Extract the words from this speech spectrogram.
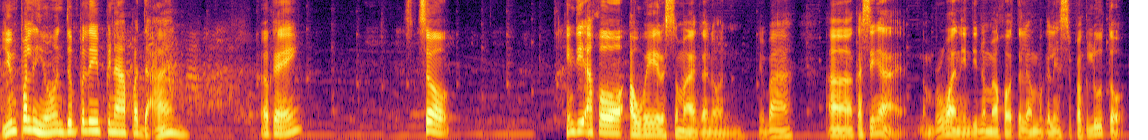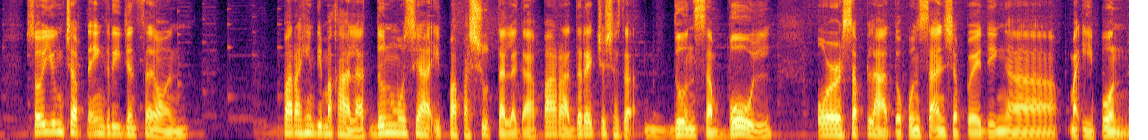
Yung pala yun, doon pala yung pinapadaan. Okay? So, hindi ako aware sa mga ganon. Di ba? Uh, kasi nga, number one, hindi naman ako talagang magaling sa pagluto. So, yung chop na ingredients na yun, para hindi makalat, doon mo siya ipapashoot talaga para diretso siya doon sa bowl or sa plato kung saan siya pwedeng uh, maipon.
